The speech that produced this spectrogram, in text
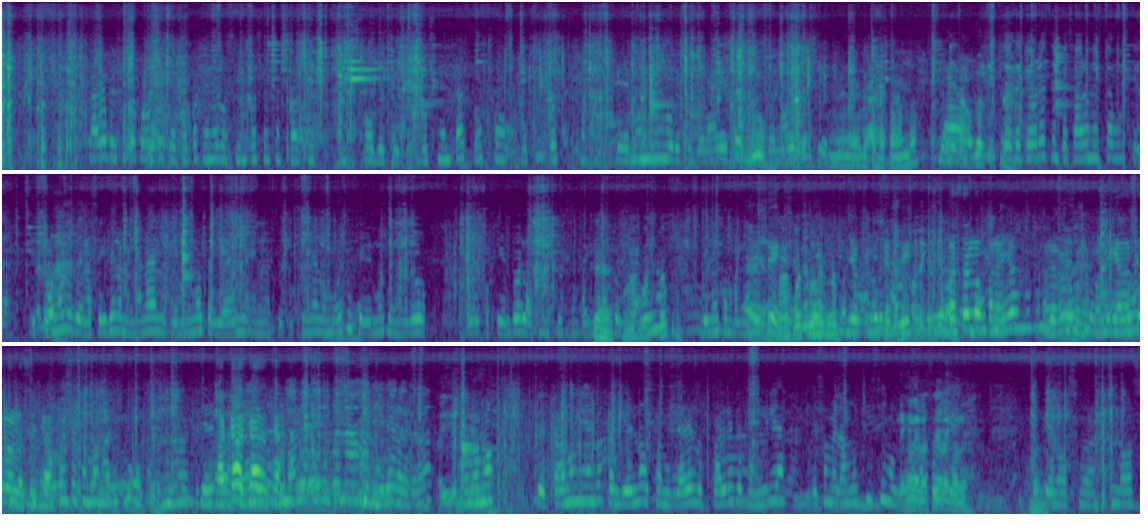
cada huesito, acuérdate que el cuerpo tiene 206 partes o 208 huesitos. Queremos mínimo recuperar eso ¿Desde qué horas empezaron esta búsqueda? Estamos desde las 6 de la mañana, nos venimos allá en, en nuestra oficina en Los Mochis y hemos venido recogiendo a las nuestras compañeras por el camino. Vienen compañeros sí. ¿Más hueso, Mirna? Yo creo que sí. Pásalo para allá, y ya dáselo a la señora. Acá, acá, acá. No, no, no. Se están uniendo también los familiares, los padres de familia. Eso me da muchísimo gusto. Él. Porque nos, nos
